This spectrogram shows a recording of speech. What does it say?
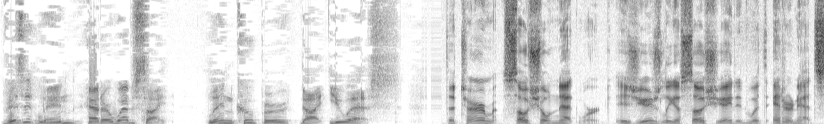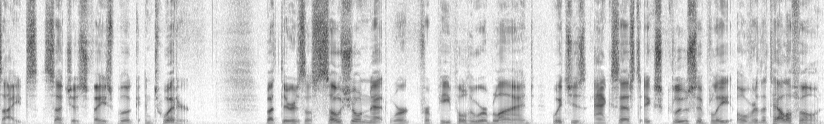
Visit Lynn at our website, lyncooper.us. The term social network is usually associated with internet sites such as Facebook and Twitter. But there is a social network for people who are blind which is accessed exclusively over the telephone.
